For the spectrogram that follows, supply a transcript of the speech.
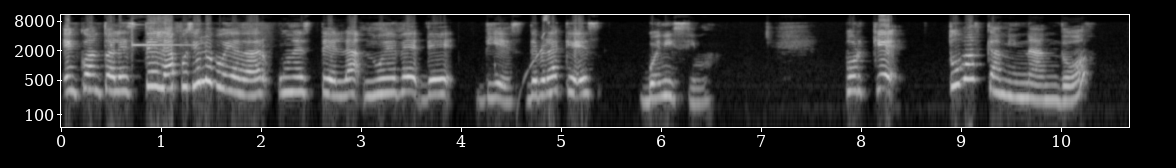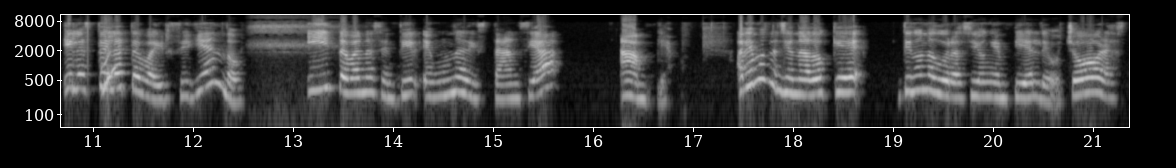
En cuanto a la estela, pues yo le voy a dar una estela 9 de 10. De verdad que es buenísimo. Porque tú vas caminando y la estela te va a ir siguiendo. Y te van a sentir en una distancia amplia. Habíamos mencionado que tiene una duración en piel de 8 horas,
